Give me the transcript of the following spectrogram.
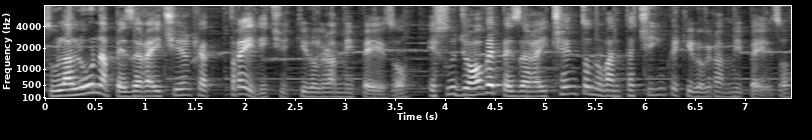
sulla Luna peserei circa 13 kg peso e su Giove peserei 195 kg peso,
